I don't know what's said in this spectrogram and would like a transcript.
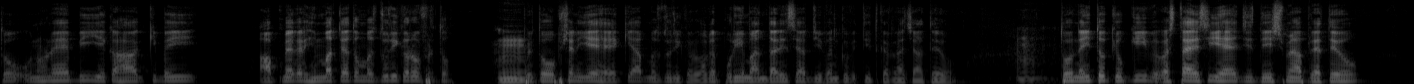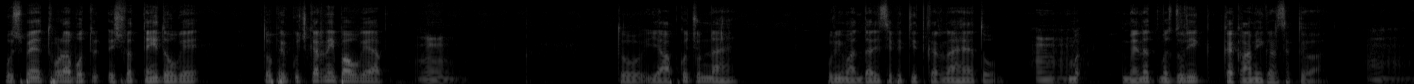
तो उन्होंने भी ये कहा कि भाई आप में अगर हिम्मत है तो मजदूरी करो फिर तो। हम्म। फिर तो ऑप्शन ये है कि आप मजदूरी करो। अगर पूरी ईमानदारी से आप जीवन को व्यतीत करना चाहते हो हम्म। तो नहीं तो क्योंकि व्यवस्था ऐसी है जिस देश में आप रहते हो उसमें थोड़ा बहुत रिश्वत नहीं दोगे तो फिर कुछ कर नहीं पाओगे आप। हम्म। तो ये आपको चुनना है। पूरी ईमानदारी से व्यतीत करना है तो हम्म मेहनत मजदूरी का काम ही कर सकते हो आप। हम्म।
